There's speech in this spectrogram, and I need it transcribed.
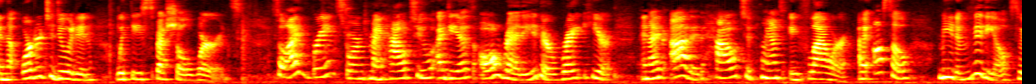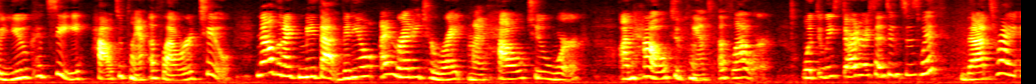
and the order to do it in with these special words. So I've brainstormed my how-to ideas already. They're right here. And I've added how to plant a flower. I also made a video so you could see how to plant a flower too. Now that I've made that video, I'm ready to write my how to work on how to plant a flower. What do we start our sentences with? That's right,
